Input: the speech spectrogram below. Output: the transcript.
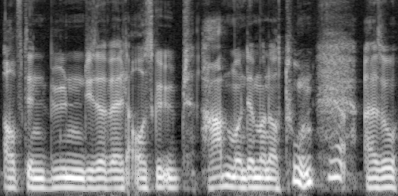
auf den Bühnen dieser Welt ausgeübt haben und immer noch tun. Ja. Also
